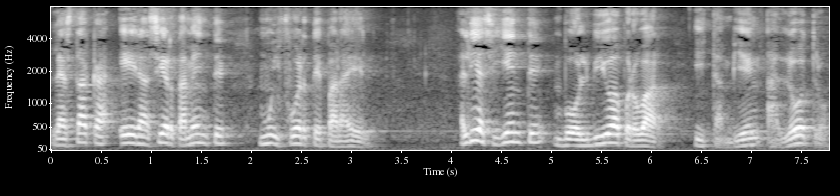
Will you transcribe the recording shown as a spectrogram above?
La estaca era ciertamente muy fuerte para él. Al día siguiente volvió a probar y también al otro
